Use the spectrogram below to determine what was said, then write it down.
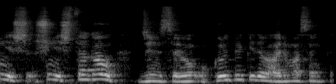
に主に従う人生を送るべきではありませんか？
